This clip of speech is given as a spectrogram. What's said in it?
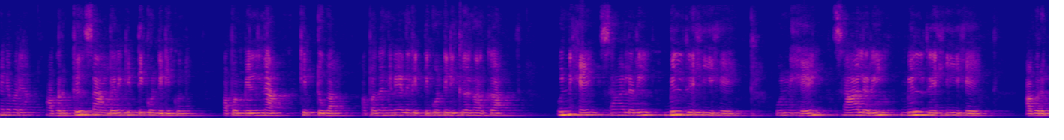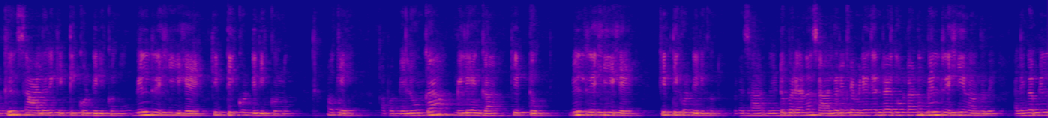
എന്നെ പറയാം. അവർക്ക് സാലറി കിട്ടിക്കൊണ്ടിരിക്കുന്നു. അപ്പൊ മിൽന കിട്ടുക. അപ്പൊ അതെങ്ങനെയാണ് കിട്ടിക്കൊണ്ടിരിക്കുക എന്നാക്കുക ഉൻഹെ സാലറി മിൽ രഹി ഹേ ഉൻഹെ സാലറി മിൽ രഹി ഹേ അവർക്ക് സാലറി കിട്ടിക്കൊണ്ടിരിക്കുന്നു. മിൽ രഹി ഹേ കിട്ടിക്കൊണ്ടിരിക്കുന്നു. ഓക്കെ അപ്പൊ മിലുങ്ക മിലേങ്ക കിട്ടും. മിൽ രഹി ഹെ കിട്ടിക്കൊണ്ടിരിക്കുന്നു. വീണ്ടും പറയാണ് സാലറി ഫെമിനിൻ ജെൻഡർ ആയതുകൊണ്ടാണ് മിൽ രഹി എന്ന് വന്നത്. അല്ലെങ്കിൽ മിൽ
